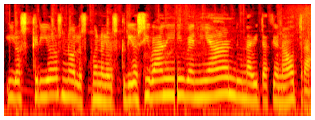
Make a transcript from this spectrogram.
y los críos no, los, bueno, los críos iban y venían de una habitación a otra.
